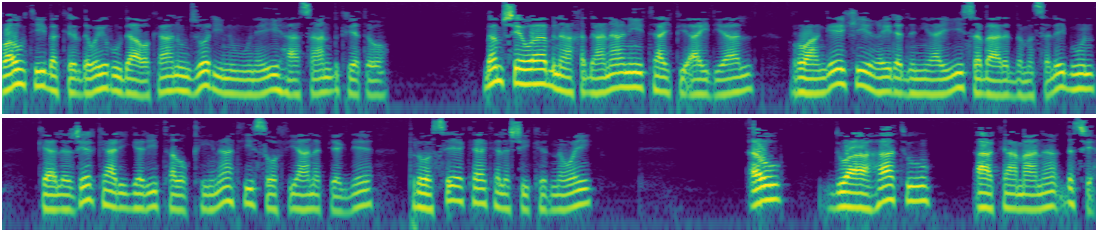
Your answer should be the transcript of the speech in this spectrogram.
ڕەوتی بەکردەوەی ڕووداوەکان و جۆری نمونەیی هاسان بکرێتەوە. بەم شێوە بناخەدانانی تایپی ئایدیال ڕوانگەیەکی غەیرە دنیایی سەبارەت بە مەسەلەی بوون کە لە ژێر کاریگەری تەڵقیناتی سۆفیانە پێکدێ پرۆسەیەکە کە لە شیکردنەوەی ئەو دواهات و ئاکامانە دەچێ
